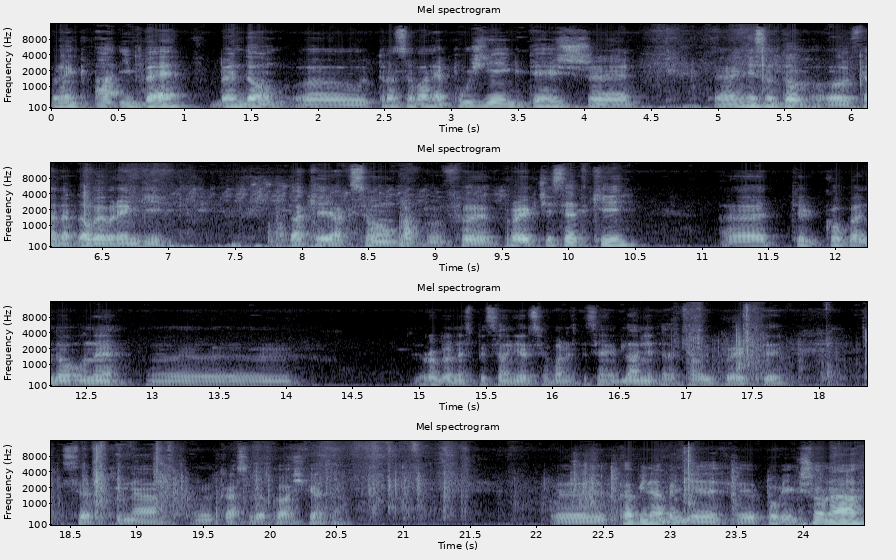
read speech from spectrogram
wręg A i B będą e, trasowane później, gdyż e, e, nie są to e, standardowe wręgi takie jak są w projekcie setki, e, tylko będą one e, robione specjalnie, rysowane specjalnie dla mnie, tak jak cały projekt e, setki na e, trasę dookoła świata. Y, Kabina będzie y, powiększona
